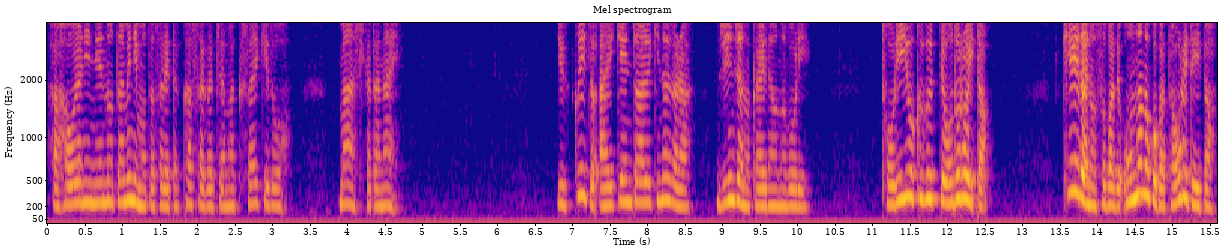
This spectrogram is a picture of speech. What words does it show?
母親に念のために持たされた傘が邪魔くさいけど、まあ仕方ない。ゆっくりと愛犬と歩きながら神社の階段を上り、鳥居をくぐって驚いた。境内のそばで女の子が倒れていた。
